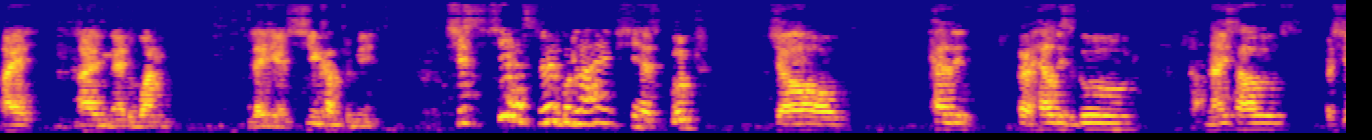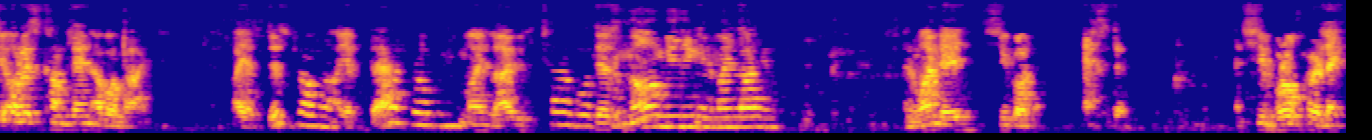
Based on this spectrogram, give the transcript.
I I met one lady and she come to me. She she has very good life. She has good job, healthy. Her health is good, nice house. But she always complain about life. I have this problem. I have that problem. My life is terrible. There's no meaning in my life. And one day she got accident and she broke her leg.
